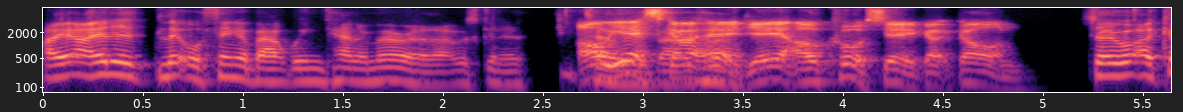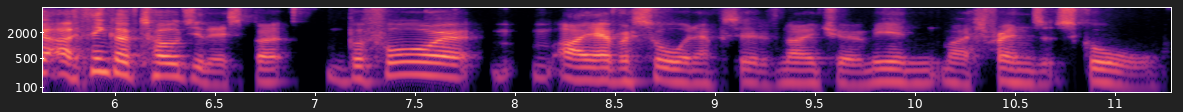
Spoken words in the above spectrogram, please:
I, I had a little thing about Wing Kanemura that I was going to. oh, yes, go ahead. Yeah, yeah, of course. Yeah, go, go on. So I, I think I've told you this, but before I ever saw an episode of Nitro, me and my friends at school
